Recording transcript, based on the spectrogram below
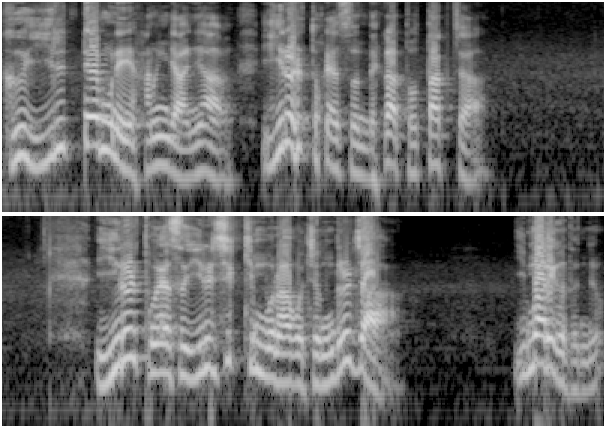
그 일 때문에 하는 게 아니야. 일을 통해서 내가 도 닦자. 일을 통해서 일 시킨 분하고 정들자. 이 말이거든요.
